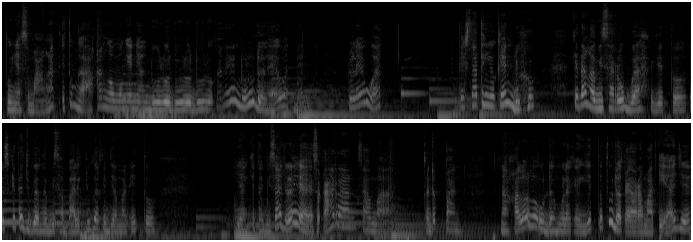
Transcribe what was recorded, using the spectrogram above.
punya semangat itu nggak akan ngomongin yang dulu dulu dulu. Karena yang dulu udah lewat men. Udah lewat. There's nothing you can do kita nggak bisa rubah gitu. Terus kita juga nggak bisa balik juga ke zaman itu. Yang kita bisa adalah ya sekarang sama ke depan. Nah kalau lo udah mulai kayak gitu tuh udah kayak orang mati aja.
